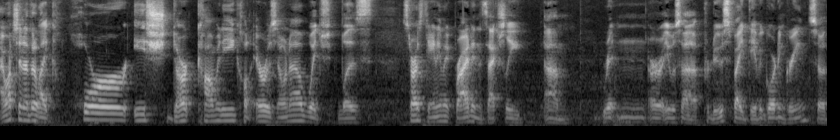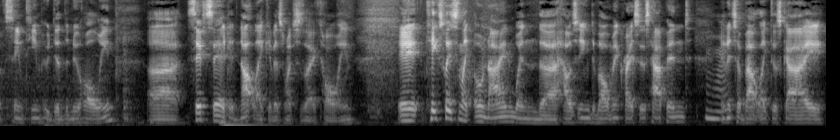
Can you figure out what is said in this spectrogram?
I watched another like horror-ish dark comedy called Arizona, which was stars Danny McBride and it's actually um, written or it was uh, produced by David Gordon Green, so the same team who did the new Halloween. Uh, safe to say, I did not like it as much as I liked Halloween. It takes place in like 09 when the housing development crisis happened, and it's about like this guy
